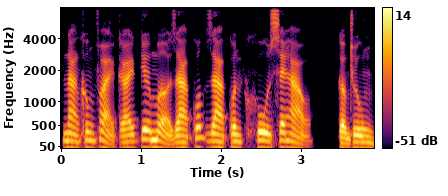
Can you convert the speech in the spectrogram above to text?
nàng không phải cái kia mở ra quốc gia quân khu xe hảo, cầm chung.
